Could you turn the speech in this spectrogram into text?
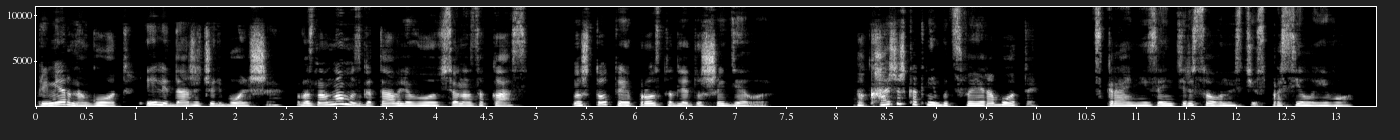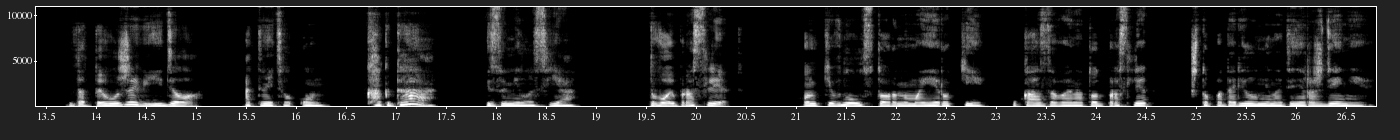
«Примерно год или даже чуть больше. В основном изготавливаю все на заказ, но что-то и просто для души делаю». «Покажешь как-нибудь свои работы?» С крайней заинтересованностью спросила его. «Да ты уже видела», — ответил он. «Когда?» Изумилась я. «Твой браслет!» Он кивнул в сторону моей руки, указывая на тот браслет, что подарил мне на день рождения.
